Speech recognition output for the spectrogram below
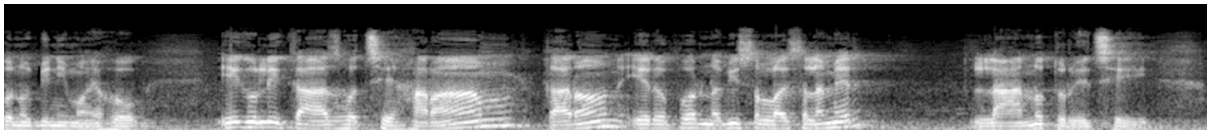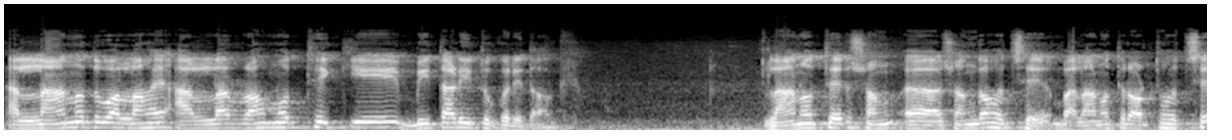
কোনো বিনিময় হোক। এগুলি কাজ হচ্ছে হারাম, কারণ এর ওপর নবী সাল্লা সাল্লামের লানত রয়েছে। আর লানত বলা হয় আল্লাহর রহমত থেকে বিতাড়িত করে দেওয়াকে। লানতের সংজ্ঞা হচ্ছে বা লানতের অর্থ হচ্ছে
